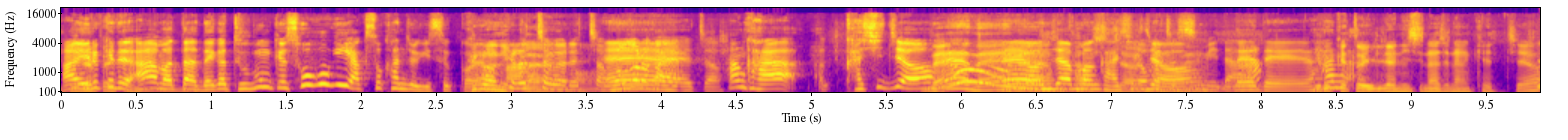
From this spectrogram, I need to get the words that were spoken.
아 이렇게 돼. 아뺄 맞다. 내가 두 분께 소고기 약속한 적 있을 거예요. 그러니까요. 그렇죠, 그렇죠. 네. 먹으러 가야죠. 한번 가 가시죠. 네, 네, 네. 언제 한번 가시죠. 좋습니다. 네 네. 이렇게 또 1년이 지나진 않겠죠?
